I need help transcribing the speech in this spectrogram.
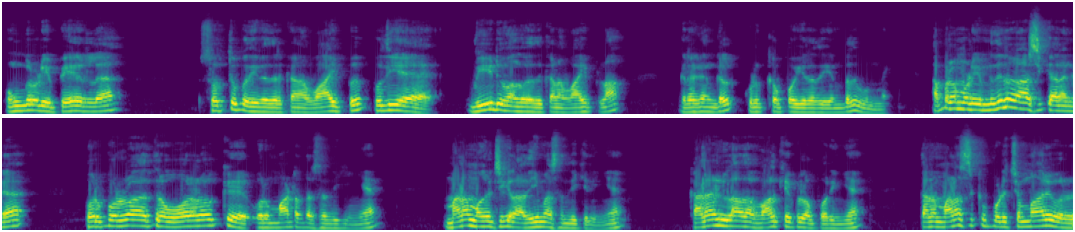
உங்களுடைய பேரில் சொத்து பதிவதற்கான வாய்ப்பு புதிய வீடு வாங்குவதற்கான வாய்ப்பெலாம் கிரகங்கள் கொடுக்க போகிறது என்பது உண்மை. அப்புறம் நம்முடைய மிதன ராசிக்காரங்க ஒரு பொருளாதாரத்தில் ஓரளவுக்கு ஒரு மாற்றத்தை சந்திக்கிங்க. மன மகிழ்ச்சிகள் அதிகமாக சந்திக்கிறீங்க. கடன் இல்லாத வாழ்க்கைக்குள்ளே போகிறீங்க தன் மனசுக்கு பிடிச்ச மாதிரி ஒரு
